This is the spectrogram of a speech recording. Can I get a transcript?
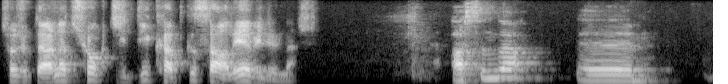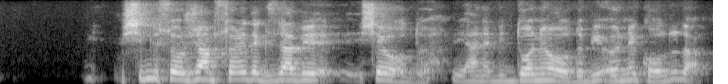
çocuklarına çok ciddi katkı sağlayabilirler. Aslında e, şimdi soracağım soruya da güzel bir şey oldu. Yani bir done oldu, bir örnek oldu da.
